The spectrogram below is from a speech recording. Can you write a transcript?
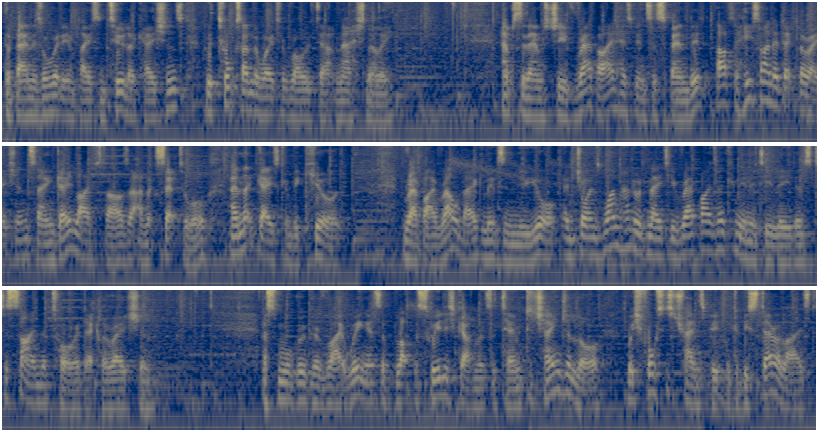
The ban is already in place in two locations, with talks underway to roll it out nationally. Amsterdam's chief rabbi has been suspended after he signed a declaration saying gay lifestyles are unacceptable and that gays can be cured. Rabbi Ralbag lives in New York and joins 180 rabbis and community leaders to sign the Torah Declaration. A small group of right-wingers have blocked the Swedish government's attempt to change a law which forces trans people to be sterilised.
